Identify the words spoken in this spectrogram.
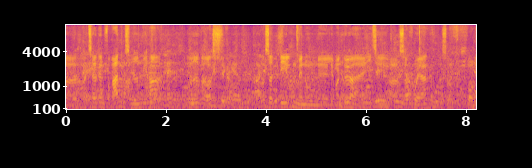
at, at tage den forretningsviden, vi har ude ved os, og så dele den med nogle øh, leverandører af IT og software, og så får vi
